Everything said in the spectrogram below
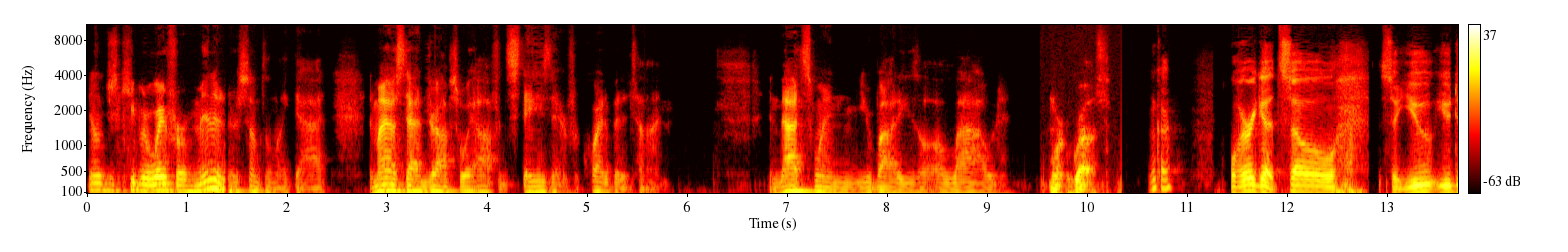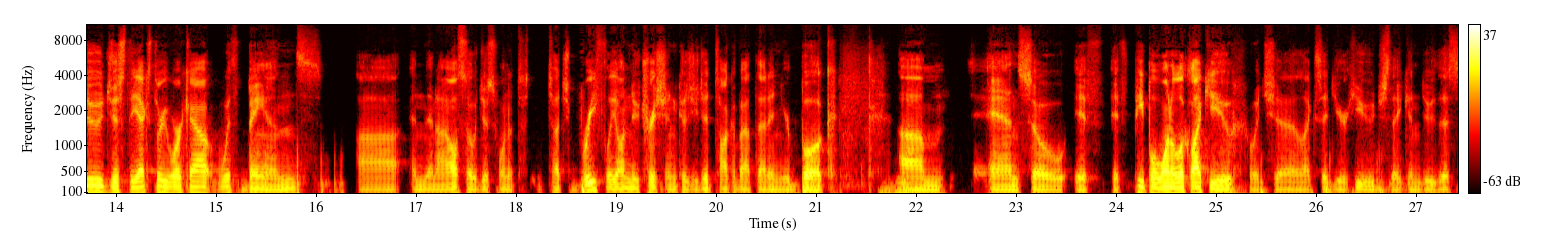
You know, just keep it away for a minute or something like that, and myostatin drops way off and stays there for quite a bit of time, and that's when your body is allowed more growth. Okay. Well, very good. So, so you you do just the X3 workout with bands, uh, and then I also just want to t- touch briefly on nutrition because you did talk about that in your book. Mm-hmm. Um, and so, if if people want to look like you, which, uh, like I said, you're huge, they can do this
